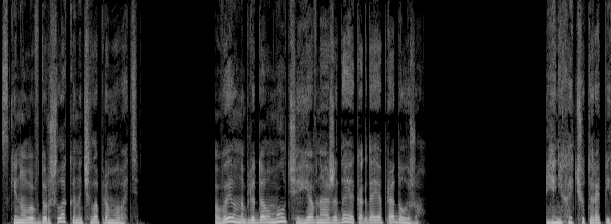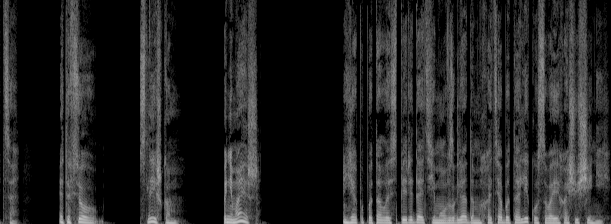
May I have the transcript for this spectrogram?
Скинула в дуршлаг и начала промывать. Вейл наблюдал молча, явно ожидая, когда я продолжу. Я не хочу торопиться. Это все слишком. Понимаешь? Я попыталась передать ему взглядом хотя бы талику своих ощущений.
